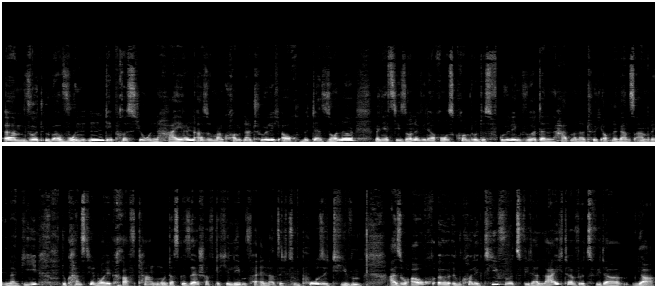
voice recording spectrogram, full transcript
ähm, wird überwunden. Depressionen heilen. Also man kommt natürlich auch mit der Sonne. Wenn jetzt die Sonne wieder rauskommt und es Frühling wird, dann hat man natürlich auch eine ganz andere Energie. Du kannst hier neue Kraft tanken und das gesellschaftliche Leben verändert sich zum Positiven. Also auch äh, im Kollektiv wird es wieder leichter, wird es wieder, ja,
